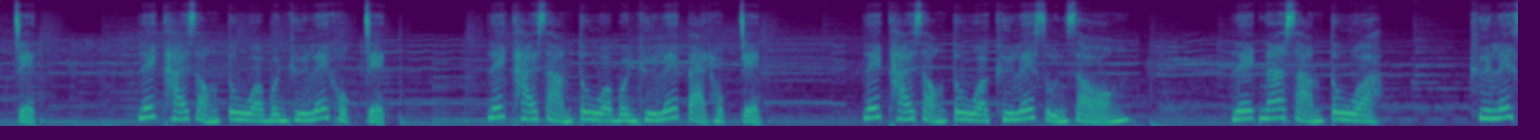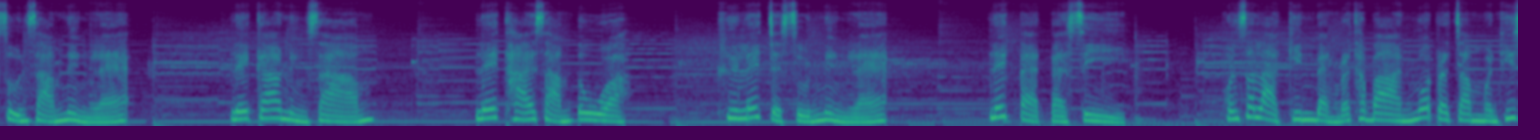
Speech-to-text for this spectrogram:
735867 เลขท้าย 2 ตัวบนคือเลข 67 เลขท้าย 3 ตัวบนคือเลข 867 เลขท้าย 2 ตัวคือเลข 02 เลขหน้า 3 ตัว คือเลข 031 และ เลข 913 เลขท้าย 3 ตัว คือเลข 701 และ เลข 884 ผลสลากกินแบ่งรัฐบาลงวดประจำวันที่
